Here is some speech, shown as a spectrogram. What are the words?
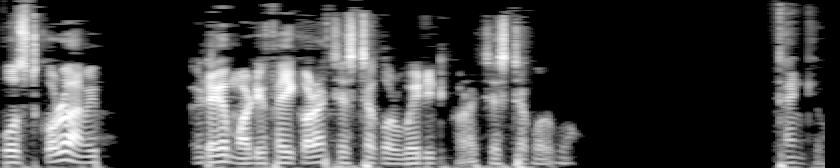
পোস্ট করো, আমি এটাকে মডিফাই করার চেষ্টা করব এডিট করার চেষ্টা করব। থ্যাংক ইউ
